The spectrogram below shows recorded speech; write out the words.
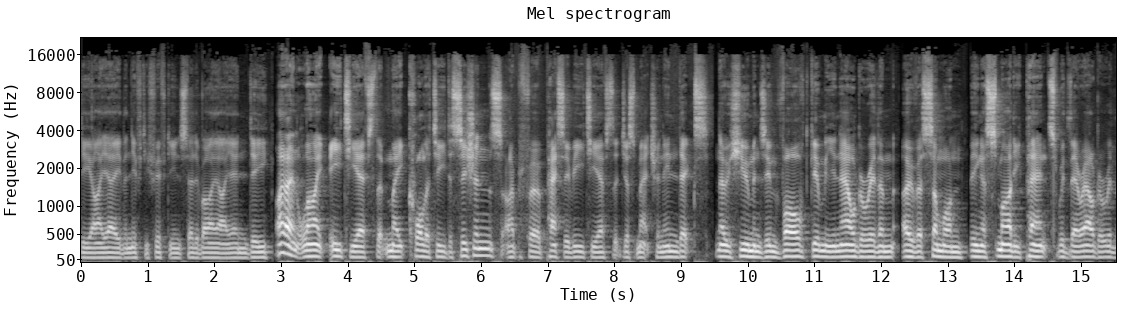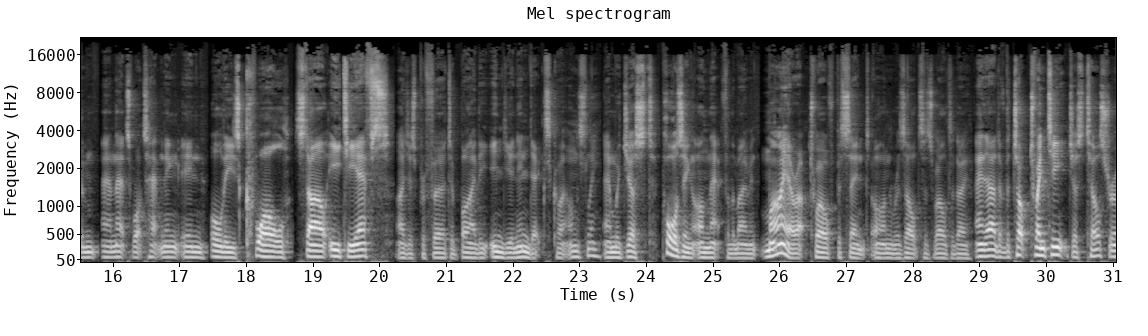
NDIA, the Nifty 50, instead of IIND. I don't like ETFs that make quality decisions. I prefer passive ETFs that just match an index. No humans involved. Give me an algorithm over someone being a smarty pants with their algorithm, and that's what's happening in all these qual style ETFs. I just prefer to buy the Indian index, quite honestly. And we're just pausing on that for the moment. Maya up 12% on results as well today. And out of the top 20, just Telstra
